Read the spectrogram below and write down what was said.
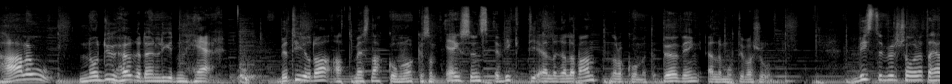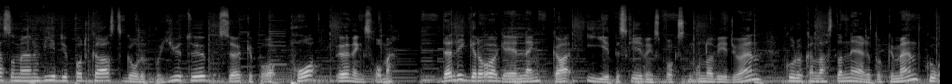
Hallo! Når du hører den lyden her, betyr det at vi snakker om noe som jeg syns er viktig eller relevant når det kommer til øving eller motivasjon. Hvis du vil se dette her som en videopodkast, går du på YouTube søker på På øvingsrommet. Der ligger det òg ei lenke i beskrivingsboksen under videoen, hvor du kan laste ned et dokument hvor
